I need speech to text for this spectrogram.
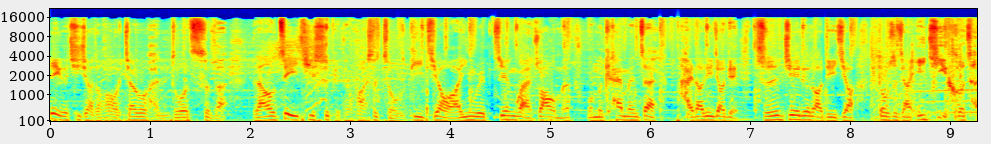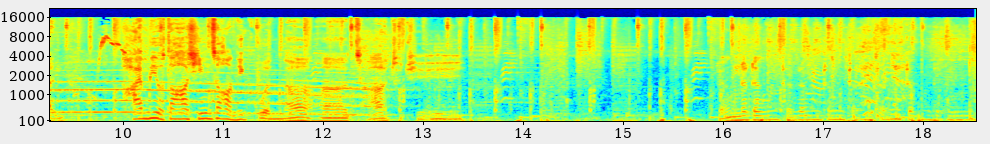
这个技巧的话，我教过很多次了。然后这一期视频的话是走地窖啊，因为监管抓我们，我们开门战排到地窖点，直接溜到地窖，都是这样一气呵成。还没有大心脏，你滚啊！插出去。噔噔噔噔噔噔噔噔噔。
